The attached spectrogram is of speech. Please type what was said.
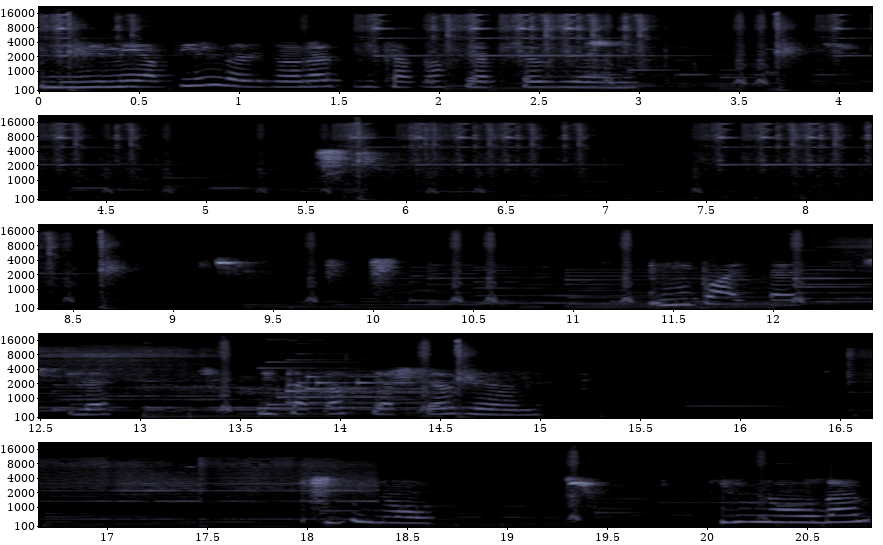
Dilimi yapayım da sonra bir takas yapacağız yani. Noob Alper ile bir takas yapacağız yani. No? No'dan?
